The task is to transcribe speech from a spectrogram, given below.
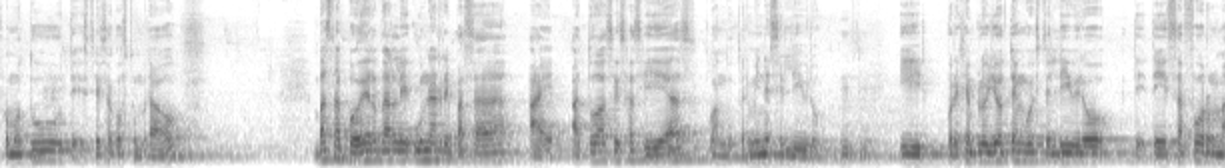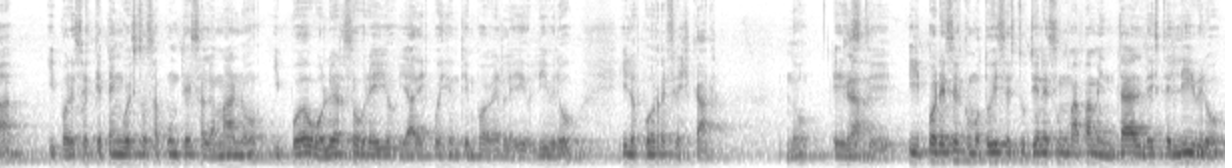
como tú te estés acostumbrado, vas a poder darle una repasada a, a todas esas ideas cuando termines el libro. Y, por ejemplo, yo tengo este libro de, de, esa forma y por eso es que tengo estos apuntes a la mano y puedo volver sobre ellos ya después de un tiempo de haber leído el libro y los puedo refrescar. ¿no? Este, Y por eso es como tú dices, tú tienes un mapa mental de este libro,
